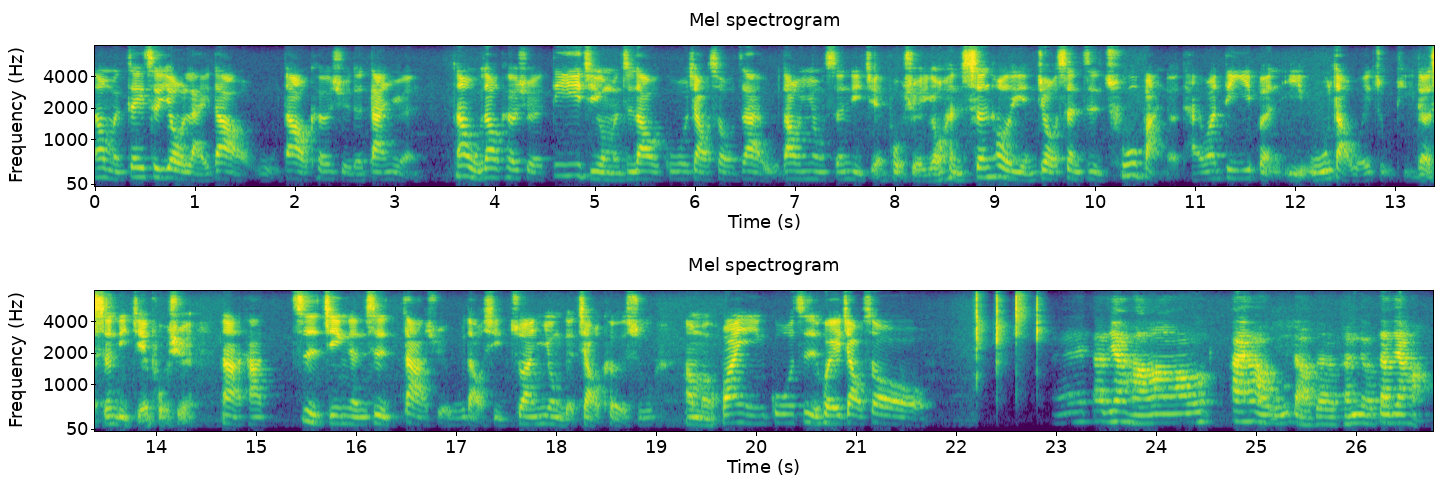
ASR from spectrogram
那我们这一次又来到舞蹈科学的单元。那舞蹈科学第一集，我们知道郭教授在舞蹈应用生理解剖学有很深厚的研究，甚至出版了台湾第一本以舞蹈为主题的生理解剖学。那他至今仍是大学舞蹈系专用的教科书。那我们欢迎郭志辉教授。哎，大家好，爱好舞蹈的朋友，大家好。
